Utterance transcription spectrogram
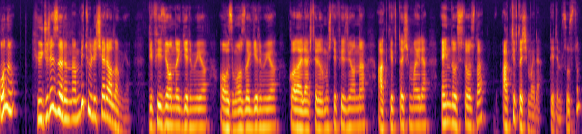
onu hücre zarından bir türlü içeri alamıyor. Difüzyonla girmiyor, ozmozla girmiyor, kolaylaştırılmış difüzyonla, aktif taşımayla, endositozla, aktif taşımayla dedim sustum.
